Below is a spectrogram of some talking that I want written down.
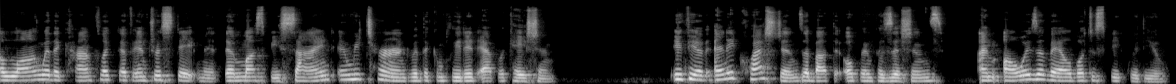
along with a conflict of interest statement that must be signed and returned with the completed application. If you have any questions about the open positions, I'm always available to speak with you.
